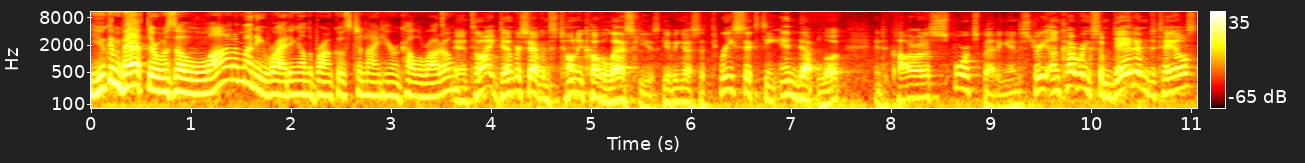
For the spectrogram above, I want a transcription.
You can bet there was a lot of money riding on the Broncos tonight here in Colorado. And tonight, Denver 7's Tony Kovaleski is giving us a 360 in depth look into Colorado's sports betting industry, uncovering some data and details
